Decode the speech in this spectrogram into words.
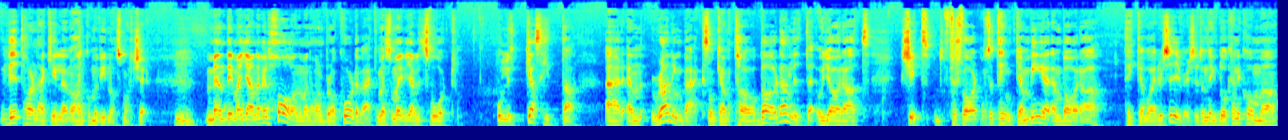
vi tar den här killen och han kommer vinna oss matcher. Mm. Men det man gärna vill ha när man har en bra quarterback, men som är jävligt svårt att lyckas hitta, är en running back som kan ta bördan lite och göra att shit, försvaret måste tänka mer än bara täcka wide receivers. Utan då kan det komma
